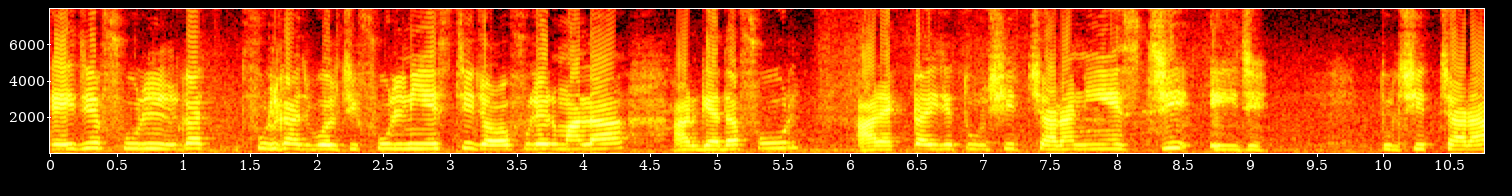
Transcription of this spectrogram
এই যে ফুল গাছ ফুল গাছ বলছি, ফুল নিয়ে এসছি, জবা ফুলের মালা আর গাঁদা ফুল। আর একটা এই যে তুলসীর চারা নিয়ে এসছি, এই যে তুলসীর চারা।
